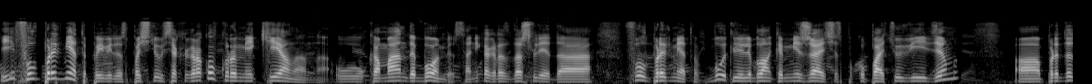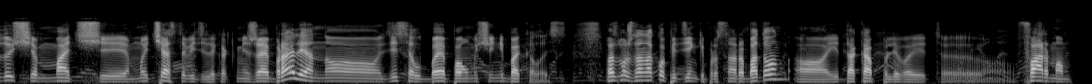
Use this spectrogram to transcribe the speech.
И фул предметы появились почти у всех игроков, кроме Кеннона. У команды Бомбис. Они как раз дошли до фул предметов. Будет ли Лебланка Межай сейчас покупать, увидим. А, в предыдущем матче мы часто видели, как Межай брали, но здесь ЛБ, по-моему, еще не бэкалась. Возможно, она копит деньги просто на Рабадон а, и докапливает э, фармом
